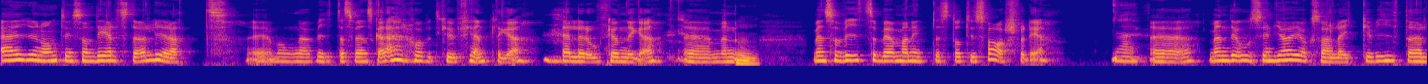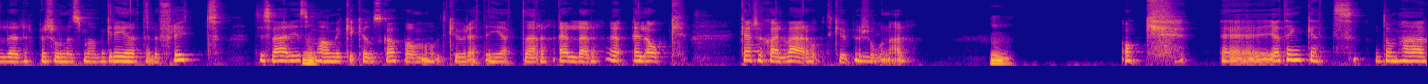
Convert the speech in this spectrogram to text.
är ju någonting som dels döljer att eh, många vita svenskar är hbtq-fientliga mm. eller okunniga. Eh, men, mm. men som vit så behöver man inte stå till svars för det. Eh, men det osynliggör ju också alla icke-vita eller personer som har migrerat eller flytt till Sverige som mm. har mycket kunskap om hbtq-rättigheter eller, eller och kanske själva är hbtq-personer. Mm. Och Eh, jag tänker att de här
